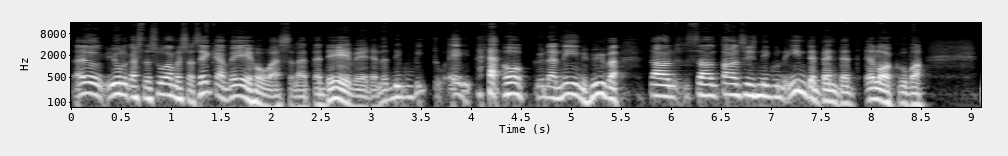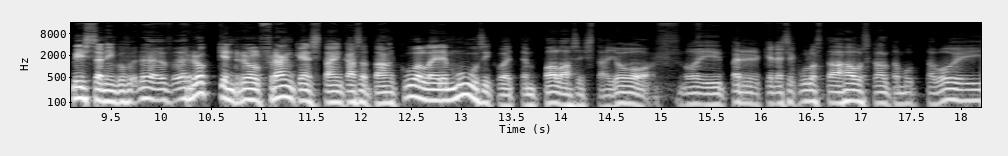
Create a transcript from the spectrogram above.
tää on julkaistu Suomessa sekä VHS että DVDllä. Niin kuin vittu, ei tää oo kyllä niin hyvä. Tää on, tää on, tää on siis niin kuin independent-elokuva, missä niin kuin rock and roll Frankenstein kasataan kuolleiden muusikoiden palasista. Joo, voi perkele, se kuulostaa hauskalta, mutta voi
